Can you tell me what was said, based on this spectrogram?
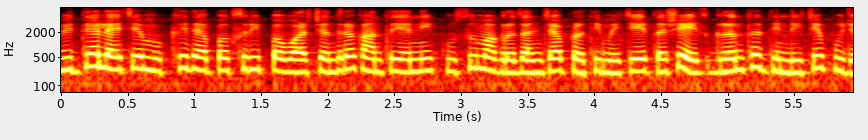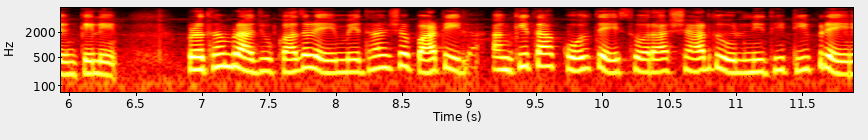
विद्यालयाचे मुख्याध्यापक श्री पवार चंद्रकांत यांनी कुसुमाग्रजांच्या प्रतिमेचे तसेच ग्रंथदिंडीचे पूजन केले. प्रथम राजू काजळे मेधांश पाटील अंकिता कोलते स्वरा शार्दूल निधी टिपरे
